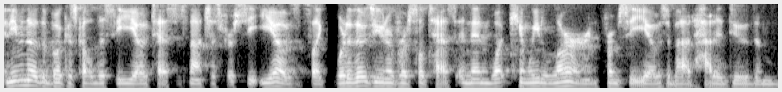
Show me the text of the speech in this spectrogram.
And even though the book is called the CEO test, it's not just for CEO CEOs. It's like, what are those universal tests? And then what can we learn from CEOs about how to do them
